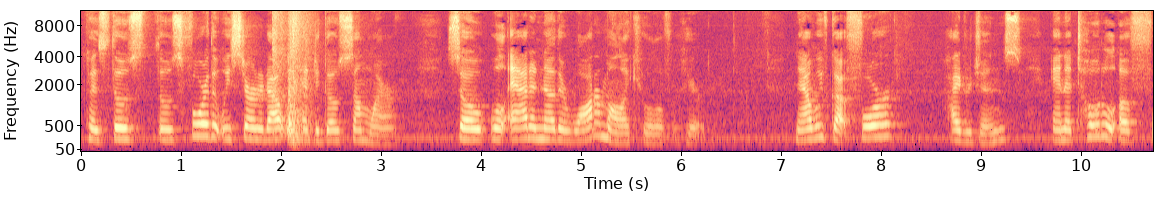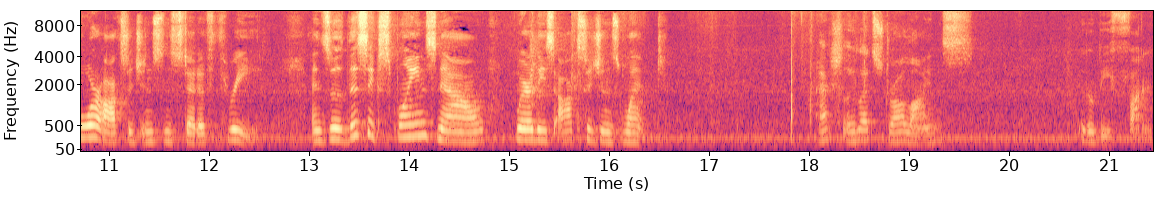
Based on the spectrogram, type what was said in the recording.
because those, those four that we started out with had to go somewhere. So we'll add another water molecule over here. Now we've got four hydrogens and a total of four oxygens instead of three. And so this explains now where these oxygens went. Actually, let's draw lines. It'll be fun.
